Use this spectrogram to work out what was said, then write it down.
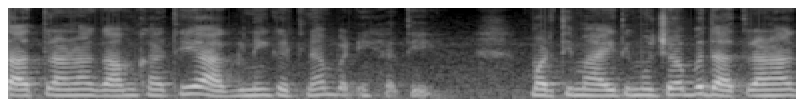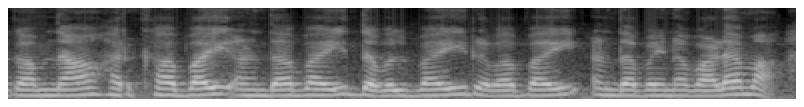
દાતરાણા ગામ ખાતે આગની ઘટના બની હતી. મળતી માહિતી મુજબ, દાતરાણા ગામના હરખાભાઈ, અણદાભાઈ, ધવલભાઈ, રવાભાઈ, અણદાભાઈના વાડામાં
